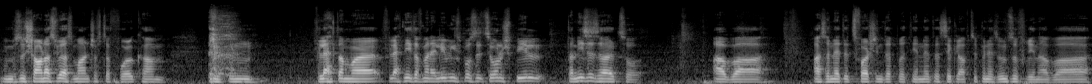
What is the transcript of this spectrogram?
wir müssen schauen, dass wir als Mannschaft Erfolg haben. Und dann vielleicht einmal, vielleicht nicht auf meiner Lieblingsposition spiele, dann ist es halt so. Aber also nicht jetzt falsch interpretieren, nicht, dass ihr glaubt, ich bin jetzt unzufrieden, aber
